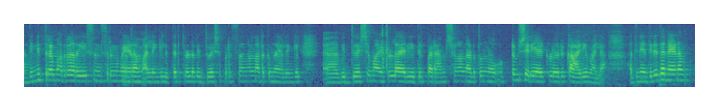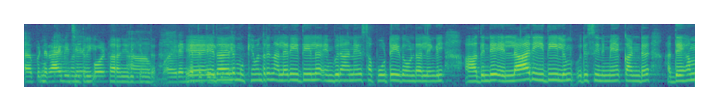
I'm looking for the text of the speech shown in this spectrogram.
അതിന് ഇത്രമാത്രം റീസെൻസറിങ് വേണം അല്ലെങ്കിൽ ഇത്തരത്തിലുള്ള വിദ്വേഷ പ്രസംഗങ്ങൾ നടക്കുന്ന അല്ലെങ്കിൽ വിദ്വേഷമായിട്ടുള്ള രീതിയിൽ പരാമർശങ്ങൾ നടത്തുന്ന ഒട്ടും ശരിയായിട്ടുള്ള ഒരു കാര്യമല്ല. അതിനെതിരെ തന്നെയാണ് പിണറായി വിജയൻ ഇപ്പോൾ ഏതായാലും മുഖ്യമന്ത്രി നല്ല രീതിയിൽ എമ്പുരാനെ സപ്പോർട്ട് ചെയ്തുകൊണ്ട് അല്ലെങ്കിൽ അതിന്റെ എല്ലാ രീതിയിലും ഒരു സിനിമയെ കണ്ട് അദ്ദേഹം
